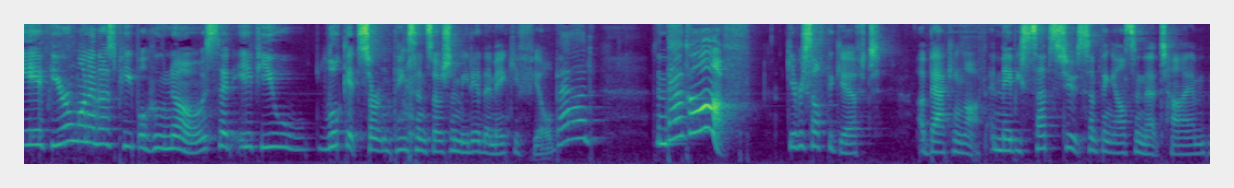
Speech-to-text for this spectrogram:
if you're one of those people who knows that if you look at certain things on social media that make you feel bad, then back off. Give yourself the gift of backing off and maybe substitute something else in that time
